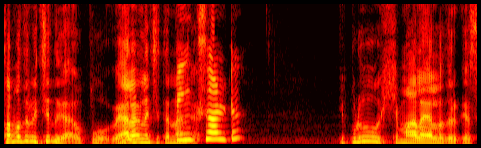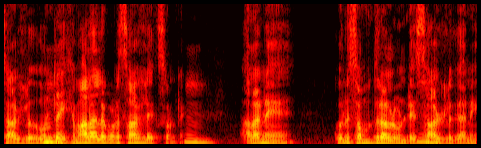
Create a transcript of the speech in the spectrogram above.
సముద్రం ఇచ్చిందిగా ఉప్పు వేలాల నుంచి పింక్ సాల్ట్? ఇప్పుడు హిమాలయాల్లో దొరికే సాల్ట్లు ఉంటాయి. హిమాలయాల్లో కూడా సాల్ట్ లేక్స్ ఉంటాయి. అలానే కొన్ని సముద్రాలు ఉండే సాల్ట్లు కానీ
